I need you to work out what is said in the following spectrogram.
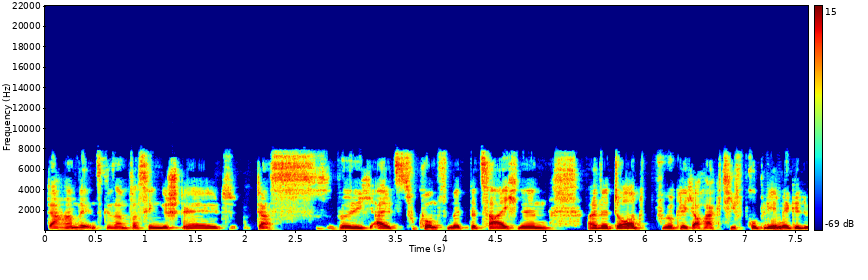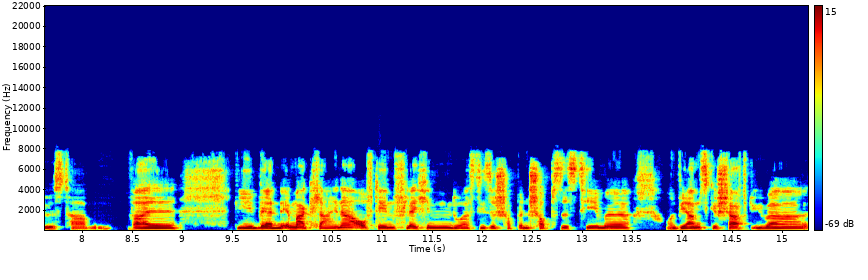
da haben wir insgesamt was hingestellt. Das würde ich als Zukunft mit bezeichnen, weil wir dort wirklich auch aktiv Probleme gelöst haben. Weil die werden immer kleiner auf den Flächen. Du hast diese Shop-in-Shop-Systeme und wir haben es geschafft, über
